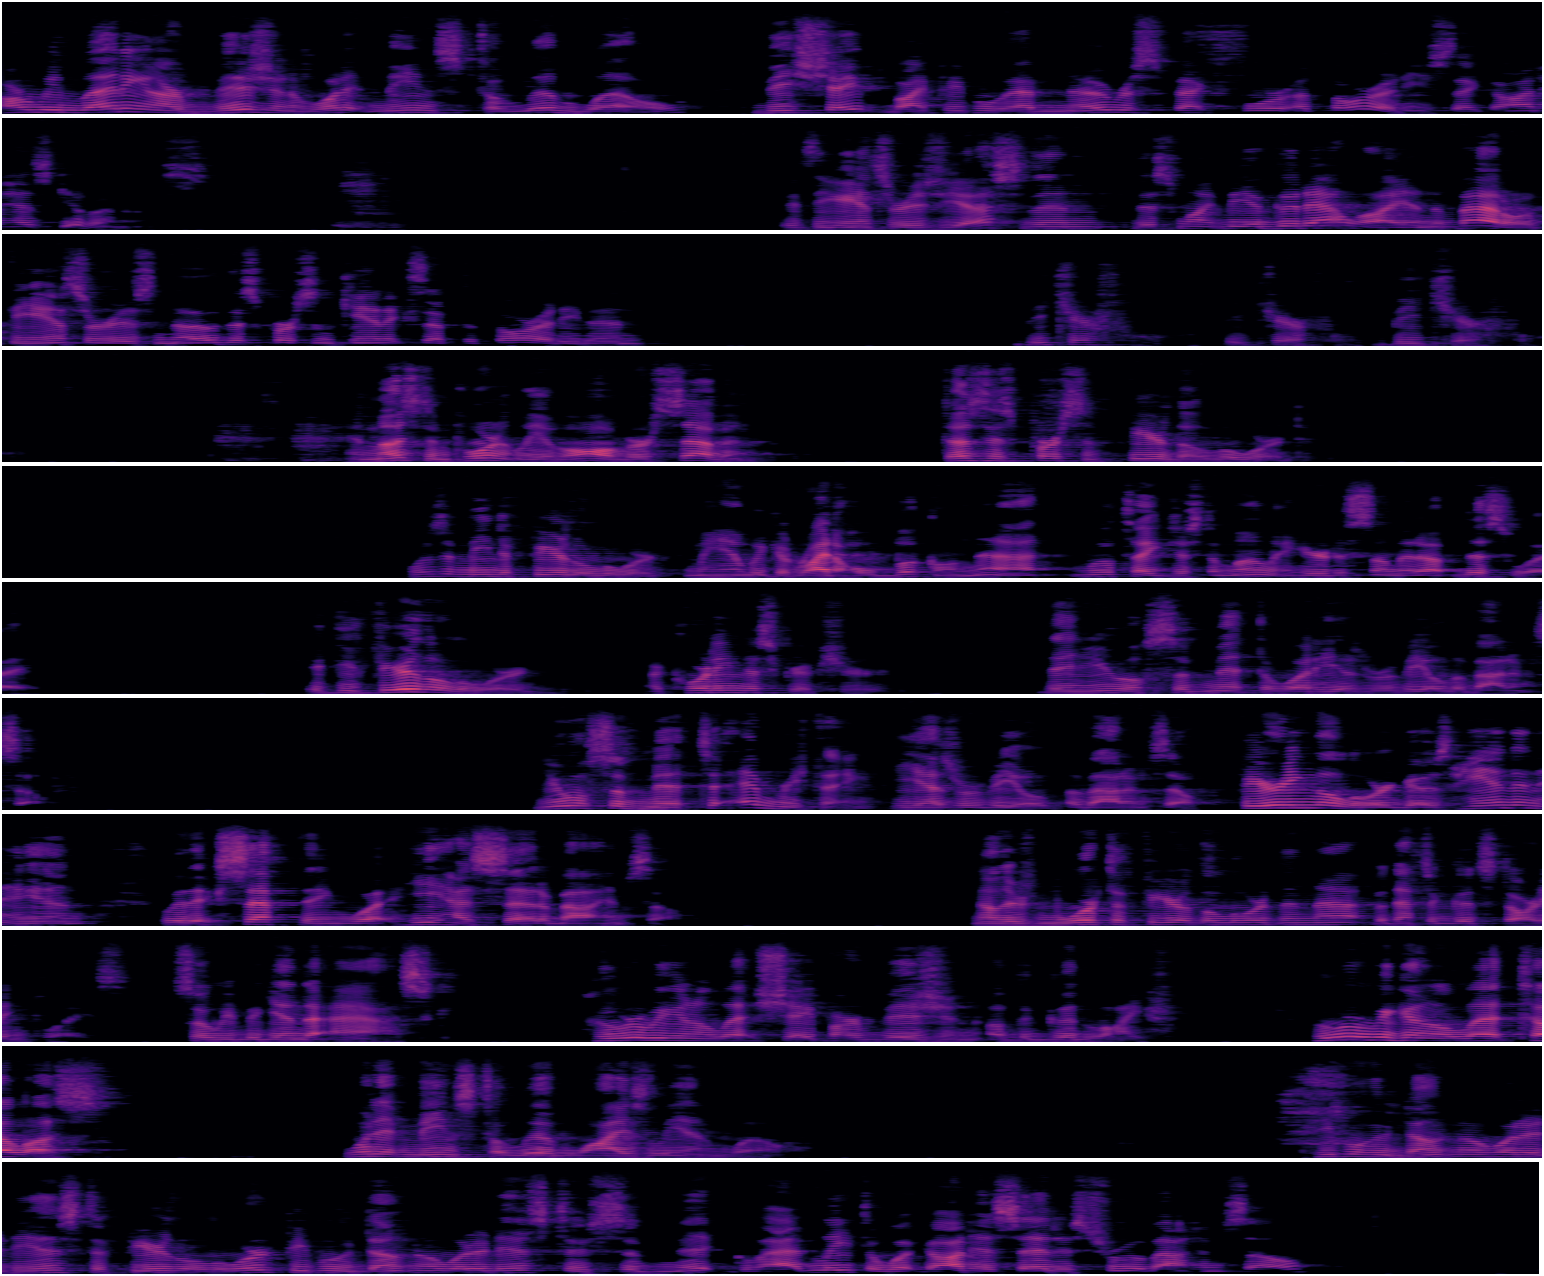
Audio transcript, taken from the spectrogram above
Are we letting our vision of what it means to live well be shaped by people who have no respect for authorities that God has given us? If the answer is yes, then this might be a good ally in the battle. If the answer is no, this person can't accept authority, then be careful, be careful, be careful. And most importantly of all, verse 7 does this person fear the Lord? What does it mean to fear the Lord? Man, we could write a whole book on that. We'll take just a moment here to sum it up this way. If you fear the Lord, according to Scripture, then you will submit to what He has revealed about Himself. You will submit to everything He has revealed about Himself. Fearing the Lord goes hand in hand with accepting what He has said about Himself. Now, there's more to fear of the Lord than that, but that's a good starting place. So we begin to ask who are we going to let shape our vision of the good life? Who are we going to let tell us what it means to live wisely and well? People who don't know what it is to fear the Lord, people who don't know what it is to submit gladly to what God has said is true about Himself,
